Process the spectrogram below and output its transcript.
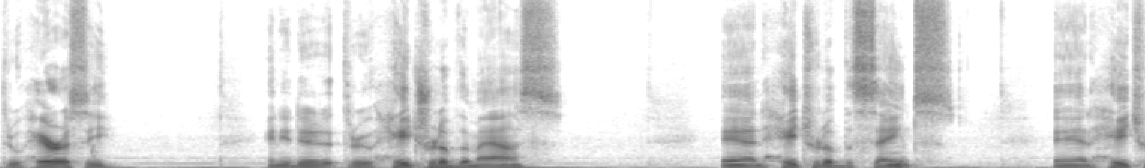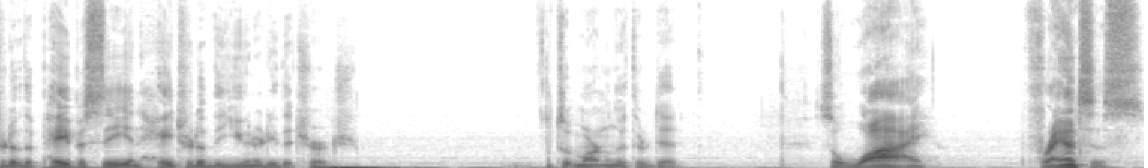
through heresy, and he did it through hatred of the Mass, and hatred of the saints, and hatred of the papacy, and hatred of the unity of the church. That's what Martin Luther did. So why Francis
